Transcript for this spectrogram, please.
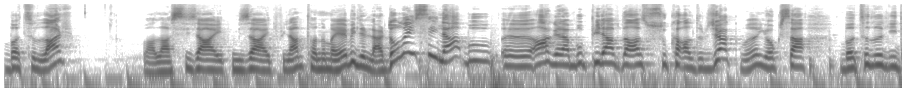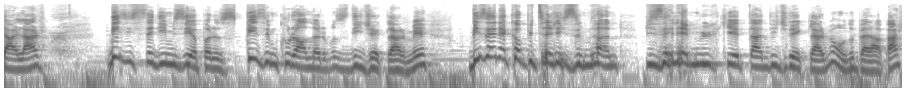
Batılılar Valla size ait mize ait filan tanımayabilirler. Dolayısıyla bu e, hakikaten bu pilav daha su kaldıracak mı? Yoksa batılı liderler biz istediğimizi yaparız bizim kurallarımız diyecekler mi? Bize ne kapitalizmden bize ne mülkiyetten diyecekler mi onu beraber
